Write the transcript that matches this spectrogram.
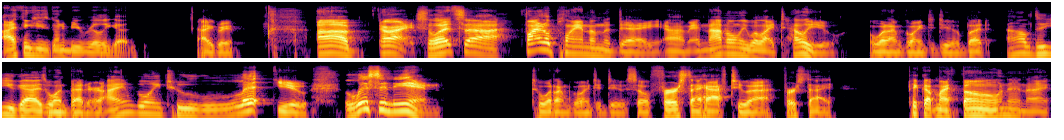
I think he's going to be really good. I agree. Uh, all right, so let's uh final plan on the day. Um, and not only will I tell you what I'm going to do, but I'll do you guys one better. I am going to let you listen in to what I'm going to do. So first I have to uh first I pick up my phone and I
